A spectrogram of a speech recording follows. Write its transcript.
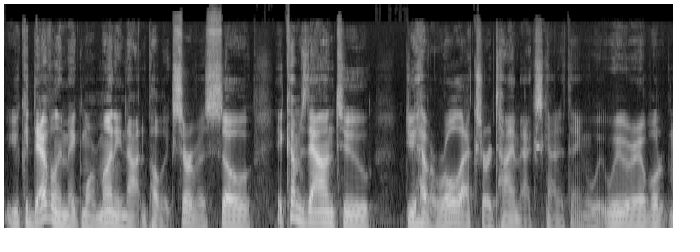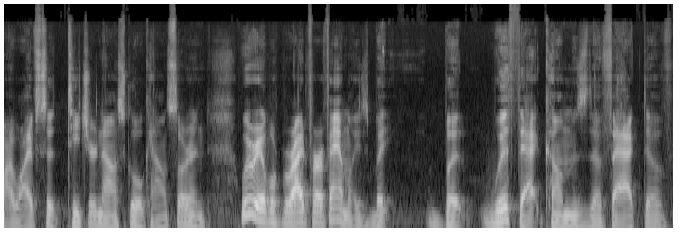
you could definitely make more money not in public service. So it comes down to do you have a Rolex or a Timex kind of thing? We, we were able. To, my wife's a teacher now, school counselor, and we were able to provide for our families, but but with that comes the fact of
